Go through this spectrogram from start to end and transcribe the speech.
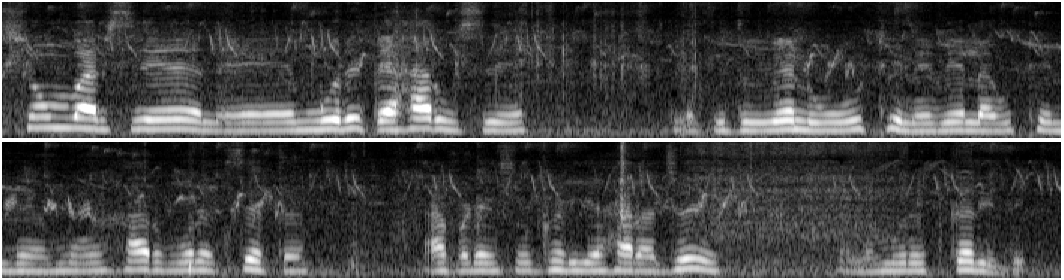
સોમવાર છે અને મુહૂર્તે સારું છે. એટલે કીધું વહેલું ઉઠીને, વહેલા ઉઠીને સારું મુહૂર્ત છે તો આપણે સુઘડીયા સારા જોઈ અને મુહૂર્ત કરી દઈએ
